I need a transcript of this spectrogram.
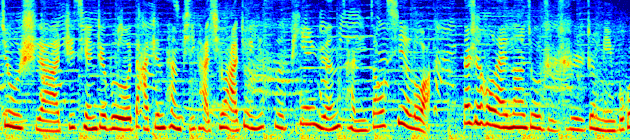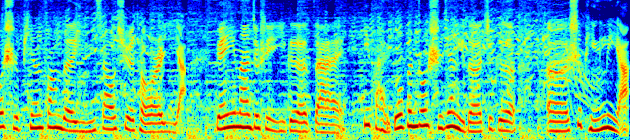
就是啊，之前这部《大侦探皮卡丘》啊，就疑似片源惨遭泄露啊，但是后来呢，就只是证明不过是片方的营销噱头而已啊。原因呢，就是一个在一百多分钟时间里的这个呃视频里啊。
